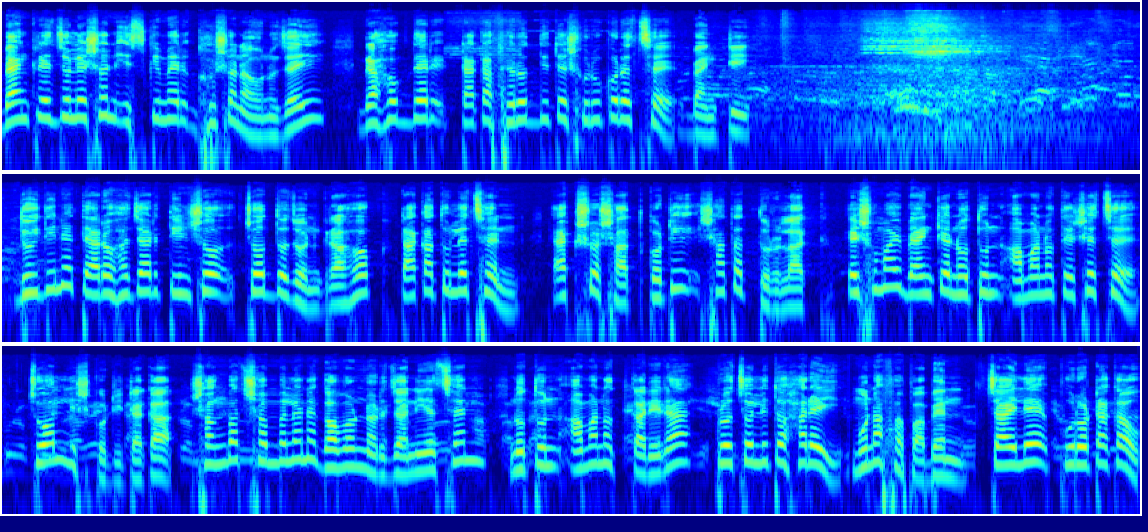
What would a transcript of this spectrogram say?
ব্যাংক রেজুলেশন স্কিমের ঘোষণা অনুযায়ী গ্রাহকদের টাকা ফেরত দিতে শুরু করেছে ব্যাংকটি। দুই দিনে তেরো হাজার তিনশো চোদ্দ জন গ্রাহক টাকা তুলেছেন, একশো সাত কোটি সাতাত্তর লাখ। এ সময় ব্যাংকে নতুন আমানত এসেছে, চুয়াল্লিশ কোটি টাকা। সংবাদ সম্মেলনে গভর্নর জানিয়েছেন, নতুন আমানতকারীরা প্রচলিত হারেই মুনাফা পাবেন। চাইলে পুরো টাকাও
